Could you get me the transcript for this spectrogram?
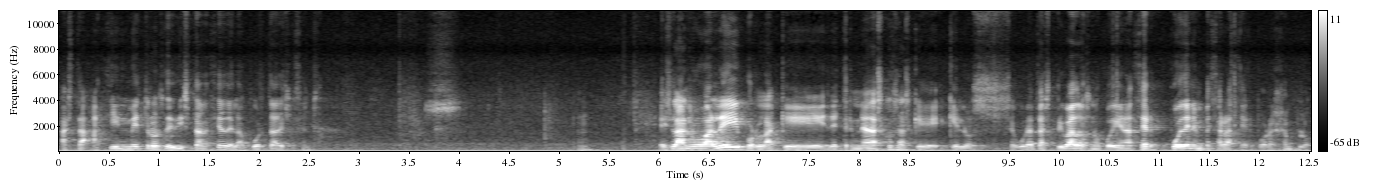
hasta a 100 metros de distancia de la puerta de su centro. ¿Mm? Es la nueva ley por la que determinadas cosas que, los seguratas privados no podían hacer, pueden empezar a hacer. Por ejemplo,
